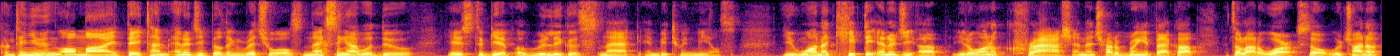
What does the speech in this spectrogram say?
Continuing on my daytime energy building rituals, next thing I would do is to give a really good snack in between meals. You want to keep the energy up. You don't want to crash and then try to bring it back up. It's a lot of work. So we're trying to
